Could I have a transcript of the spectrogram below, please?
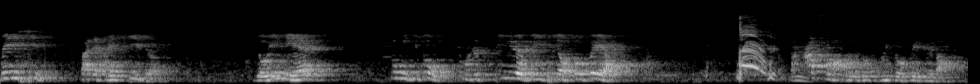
微信大家还记着，有一年中移动是不是逼着微信要收费啊？打死马可能都不会收费，对吧？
